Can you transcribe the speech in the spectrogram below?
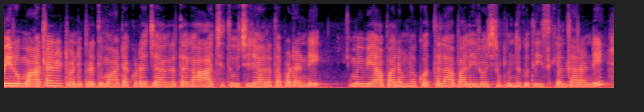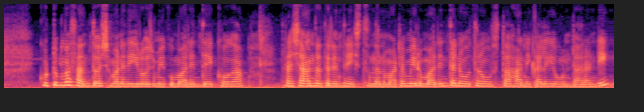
మీరు మాట్లాడేటువంటి ప్రతి మాట కూడా జాగ్రత్తగా ఆచితూచి జాగ్రత్త పడండి. మీ వ్యాపారంలో కొత్త లాభాలు ఈ రోజున ముందుకు తీసుకెళ్తారండి. కుటుంబ సంతోషం అనేది ఈరోజు మీకు మరింత ఎక్కువగా ప్రశాంతతను ఇస్తుందన్నమాట. మీరు మరింత నూతన ఉత్సాహాన్ని కలిగి ఉంటారండి.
